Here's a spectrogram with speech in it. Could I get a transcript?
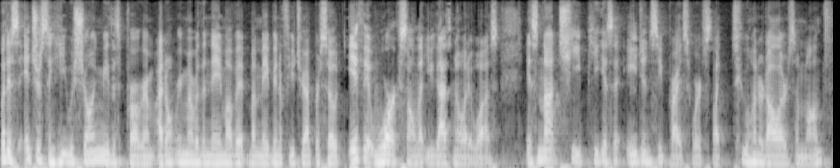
But it's interesting. He was showing me this program. I don't remember the name of it, but maybe in a future episode, if it works, I'll let you guys know what it was. It's not cheap. He gets an agency price where it's like two hundred dollars a month.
